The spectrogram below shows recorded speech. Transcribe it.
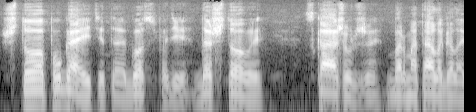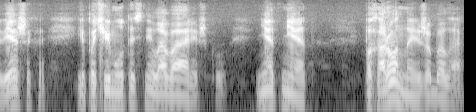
«Что пугаете-то, Господи? Да что вы!» «Скажут же!» — бормотала головешиха и почему-то сняла варежку. «Нет-нет, похоронная же была».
